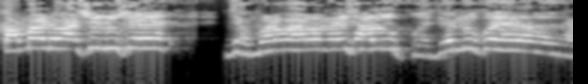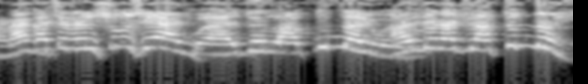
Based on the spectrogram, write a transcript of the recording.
કમાડ વાંચેલું છે જમણ વાળો નહીં ચાલુ ભજનનું કોઈ રણાગાચે નહીં શું છે આજ? કોઈ આયોજન લાગતું જ નહીં હોય. આયોજન આજ લાગતું જ નહીં.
